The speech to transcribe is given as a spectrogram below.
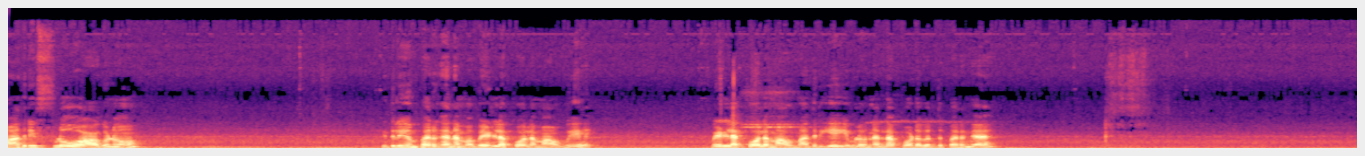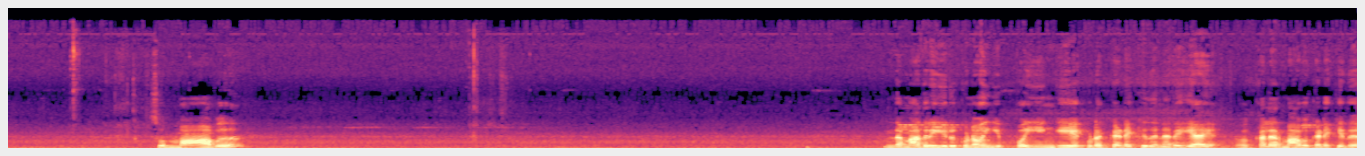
மாதிரி ஃப்ளோ ஆகணும். இதுலேயும் பாருங்கள் நம்ம வெள்ளை கோல மாவே வெள்ளை கோல மாவு மாதிரியே எவ்வளோ நல்லா போட வருது பாருங்கள் ஸோ மாவு. இந்த மாதிரி இருக்கணும். இப்போ இங்கேயே கூட கிடைக்குது நிறைய கலர் மாவு கிடைக்குது.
